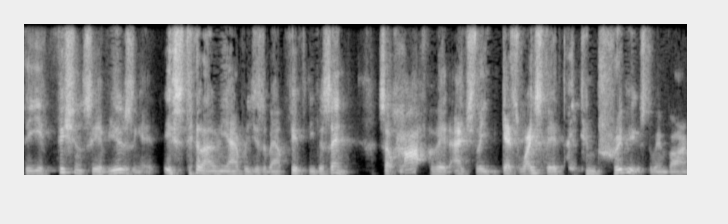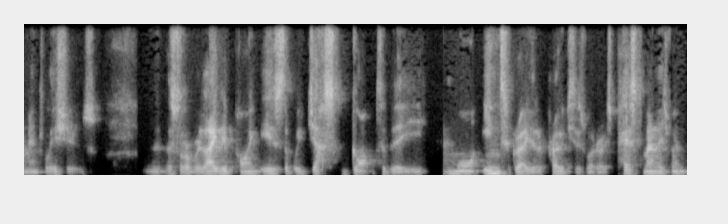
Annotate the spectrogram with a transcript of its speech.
the efficiency of using it is still only averages about 50%. So half of it actually gets wasted. It contributes to environmental issues. The sort of related point is that we've just got to be more integrated approaches, whether it's pest management,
